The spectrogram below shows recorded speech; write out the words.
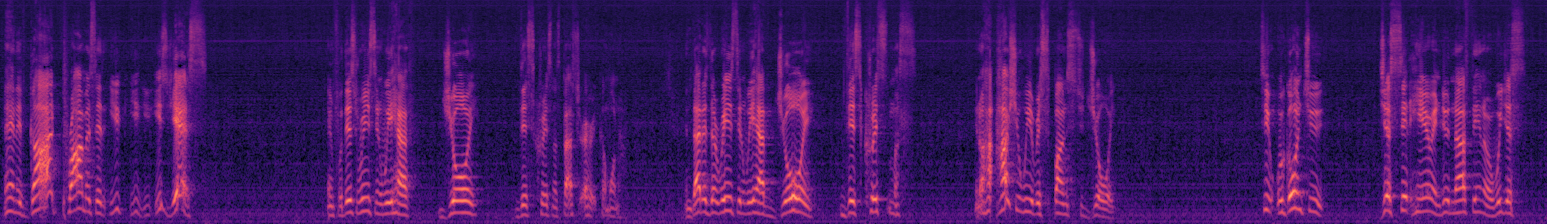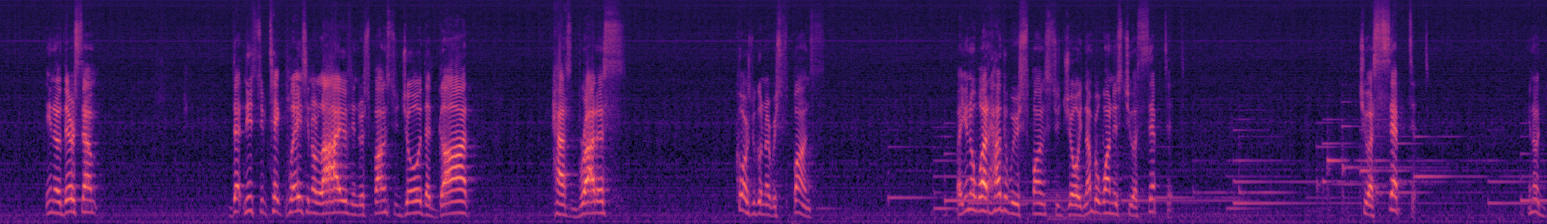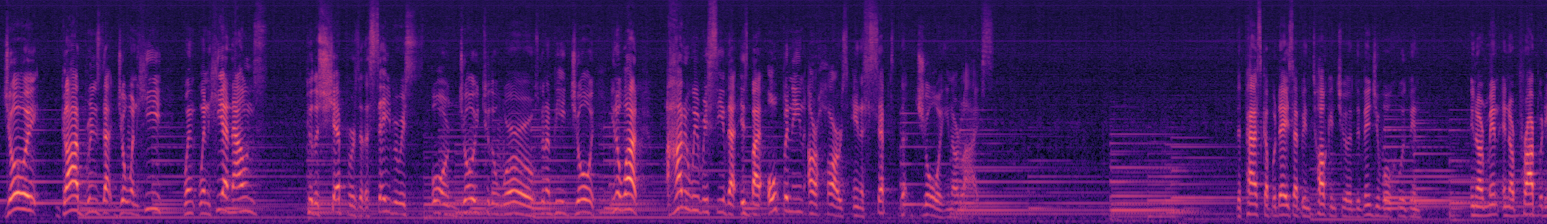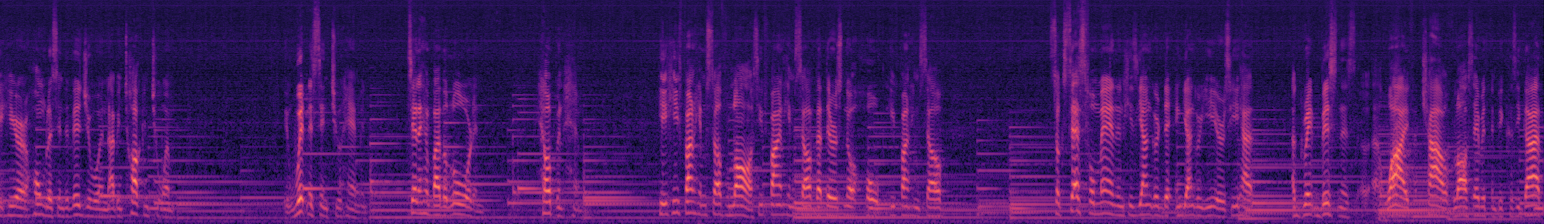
And if God promised it, you, you, it's yes. And for this reason, we have joy this Christmas. Pastor Eric, come on. And that is the reason we have joy this Christmas. You know, how, how should we respond to joy? See, we're going to just sit here and do nothing, or we just, you know, there's some that needs to take place in our lives in response to joy that God has brought us. Of course, we're going to respond. But you know what? How do we respond to joy? Number one is to accept it to accept it. You know, joy, God brings that joy. When He, when, when He announced to the shepherds that a Savior is born, joy to the world, it's going to be joy. You know what? How do we receive that? Is by opening our hearts and accept that joy in our lives. The past couple days, I've been talking to an individual who's been in our, in our property here, a homeless individual, and I've been talking to him and witnessing to him and telling him by the Lord and helping him. He, he found himself lost. He found himself that there is no hope. He found himself successful man in his younger in younger years. He had a great business, a, wife, a child, lost everything because he got.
